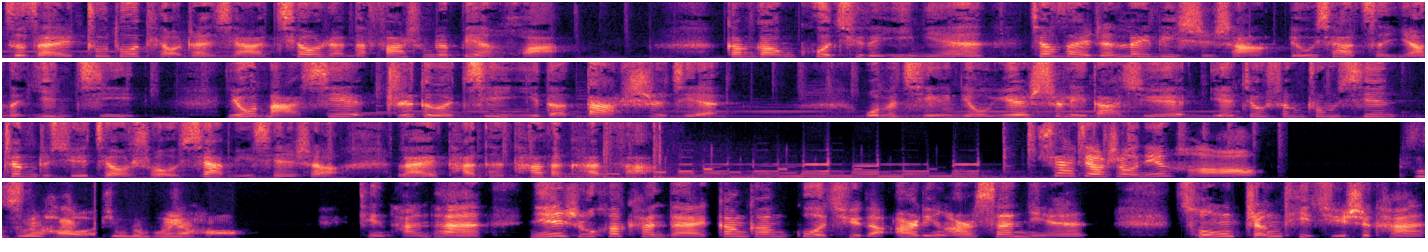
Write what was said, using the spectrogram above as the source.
则在诸多挑战下悄然地发生着变化。刚刚过去的一年，将在人类历史上留下怎样的印记？有哪些值得记忆的大事件？我们请纽约市立大学研究生中心政治学教授夏明先生来谈谈他的看法。夏教授您好，主持人好，听众朋友好，请谈谈您如何看待刚刚过去的二零二三年？从整体局势看，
